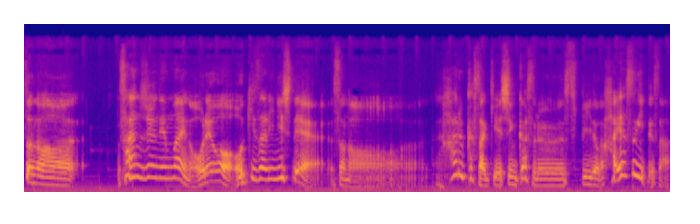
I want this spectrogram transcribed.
その30年前の俺を置き去りにしてそのはるか先へ進化するスピードが速すぎてさ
